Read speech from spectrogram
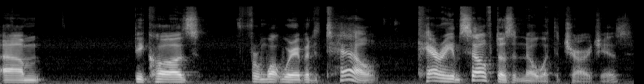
Um, because from what we're able to tell, Carey himself doesn't know what the charge is.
